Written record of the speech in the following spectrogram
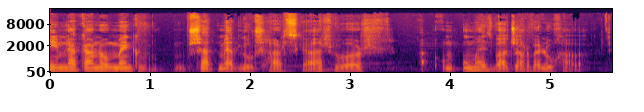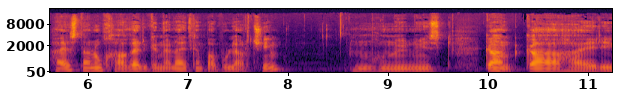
Հիմնականում մենք շատ մի հատ լուրջ հարց կար, որ ում է վաճառվելու խաղը։ Հայաստանում խաղեր գնելը այդքան պոպուլար չի։ Նույնիսկ կան կա հայերի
